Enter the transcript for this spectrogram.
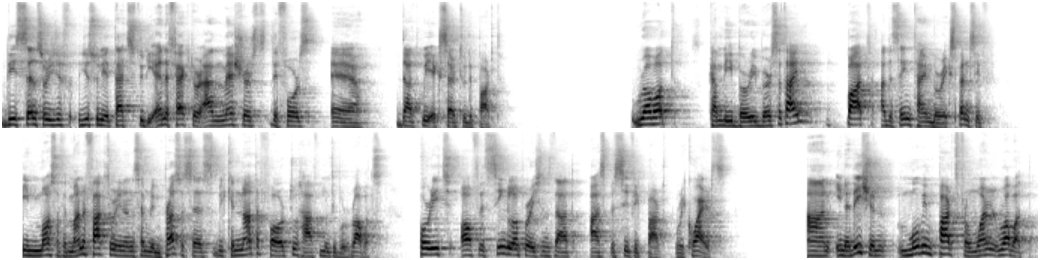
this sensor is usually attached to the end effector and measures the force uh, that we exert to the part. Robots can be very versatile, but at the same time very expensive. In most of the manufacturing and assembling processes, we cannot afford to have multiple robots for each of the single operations that a specific part requires. And in addition, moving parts from one robot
